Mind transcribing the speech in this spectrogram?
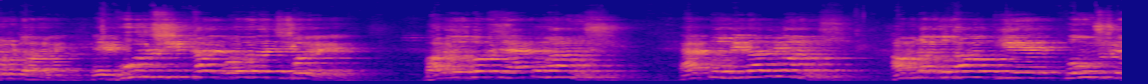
করতে হবে। এই ভুল শিক্ষায় বড় হয়েছি বলে ভারতবর্ষে এত মানুষ, এত মেধাবী মানুষ, আমরা কোথাও গিয়ে পৌঁছতে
